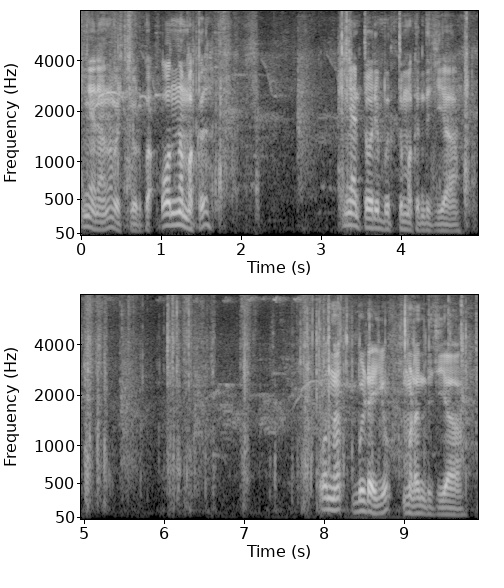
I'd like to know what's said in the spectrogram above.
ഇങ്ങനെ അങ്ങ് വെച്ച് കൊടുക്കുക. ഒന്ന് നമുക്ക് ഇങ്ങനത്തെ ഒരു ബുത്ത് നമുക്ക് എന്ത് ചെയ്യാം? ഒന്ന് വിടയും. നമ്മളെന്ത് ചെയ്യുക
